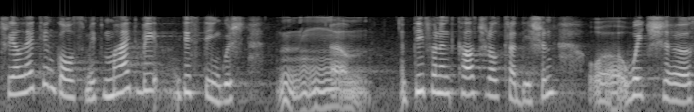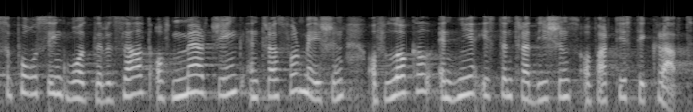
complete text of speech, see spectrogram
Trialetian goldsmith might be distinguished um, different cultural tradition, uh, which uh, supposing was the result of merging and transformation of local and Near Eastern traditions of artistic craft.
